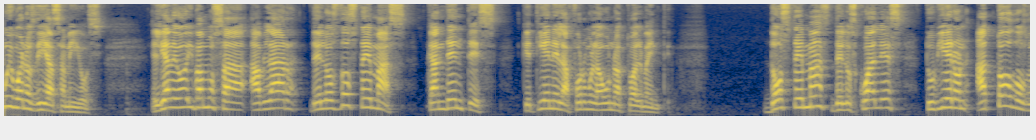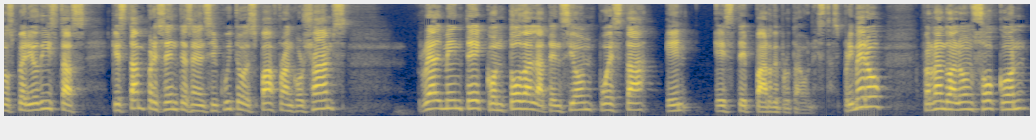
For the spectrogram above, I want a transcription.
Muy buenos días amigos. El día de hoy vamos a hablar de los dos temas candentes que tiene la Fórmula 1 actualmente. Dos temas de los cuales tuvieron a todos los periodistas que están presentes en el circuito de Spa-Francorchamps realmente con toda la atención puesta en este par de protagonistas. Primero, Fernando Alonso con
